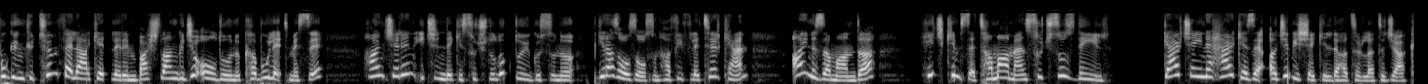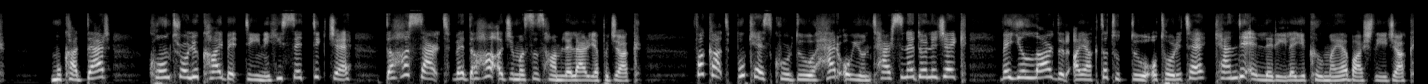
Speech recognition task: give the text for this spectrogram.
bugünkü tüm felaketlerin başlangıcı olduğunu kabul etmesi, hançerin içindeki suçluluk duygusunu biraz olsun hafifletirken aynı zamanda hiç kimse tamamen suçsuz değil gerçeğini herkese acı bir şekilde hatırlatacak. Mukadder, kontrolü kaybettiğini hissettikçe daha sert ve daha acımasız hamleler yapacak. Fakat bu kez kurduğu her oyun tersine dönecek ve yıllardır ayakta tuttuğu otorite kendi elleriyle yıkılmaya başlayacak.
